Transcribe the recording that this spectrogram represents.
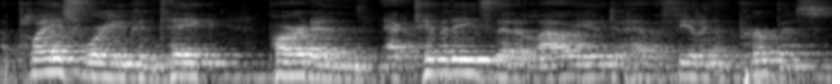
A place where you can take part in activities that allow you to have a feeling of purpose,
